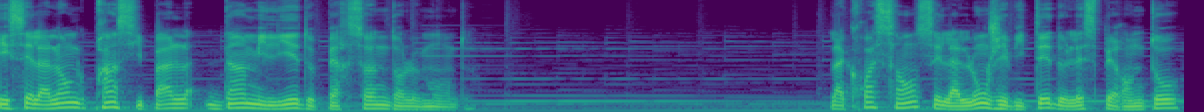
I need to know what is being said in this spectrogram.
et c'est la langue principale d'un millier de personnes dans le monde. La croissance et la longévité de l'espéranto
